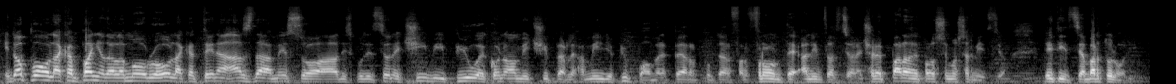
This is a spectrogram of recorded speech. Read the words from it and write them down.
E dopo la campagna dalla Monroe, la catena Asda ha messo a disposizione cibi più economici per le famiglie più povere per poter far fronte all'inflazione. Ce ne parla nel prossimo servizio. Letizia Bartoloni.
